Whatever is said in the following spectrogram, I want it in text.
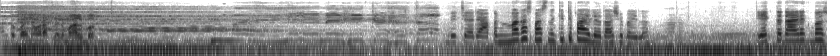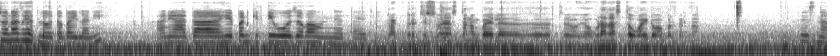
आणि तो बैलावर आपल्याला माल बघ बिचारे आपण मगासपासून किती पाहिले होतं अशी बैल एक तर डायरेक्ट बसूनच घेतलं होतं बैलांनी आणि आता हे पण किती ओझ वाहून नेत आहेत. ट्रॅक्टरची सोय असताना बैलाचं एवढा जास्त वाईट वापर करतात. तेच ना.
